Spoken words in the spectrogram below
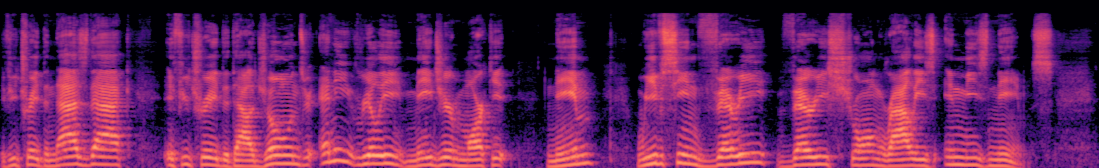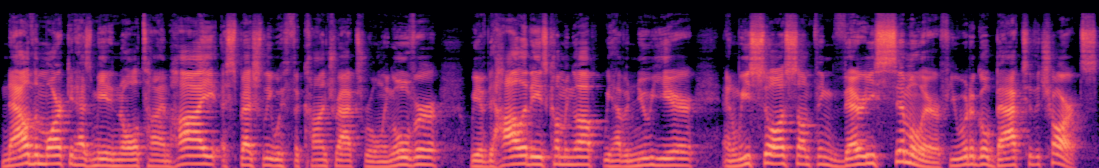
if you trade the Nasdaq, if you trade the Dow Jones or any really major market name, we've seen very very strong rallies in these names. Now the market has made an all-time high, especially with the contracts rolling over. We have the holidays coming up, we have a new year, and we saw something very similar. If you were to go back to the charts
